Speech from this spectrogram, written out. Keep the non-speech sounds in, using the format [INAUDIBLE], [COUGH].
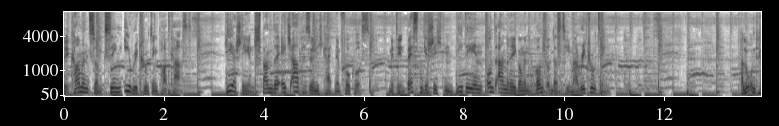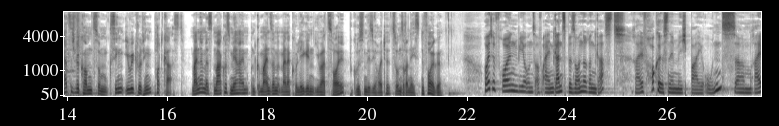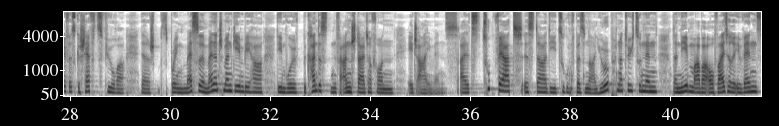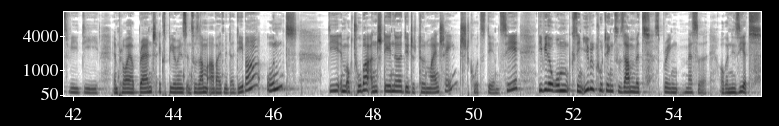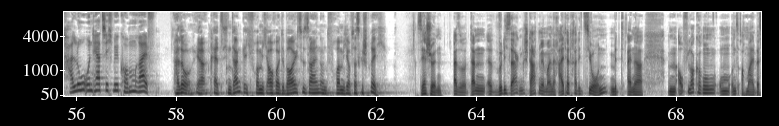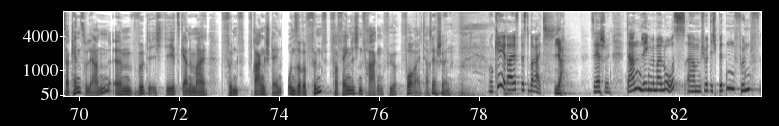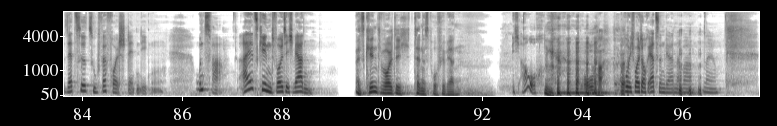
Willkommen zum Xing E-Recruiting Podcast. Hier stehen spannende HR-Persönlichkeiten im Fokus. Mit den besten Geschichten, Ideen und Anregungen rund um das Thema Recruiting. Hallo und herzlich willkommen zum Xing E-Recruiting Podcast. Mein Name ist Markus Mehrheim und gemeinsam mit meiner Kollegin Iva Zoy begrüßen wir Sie heute zu unserer nächsten Folge. Heute freuen wir uns auf einen ganz besonderen Gast. Ralf Hocke ist nämlich bei uns. Ähm, Ralf ist Geschäftsführer der Spring Messe Management GmbH, dem wohl bekanntesten Veranstalter von HR-Events. Als Zugpferd ist da die Zukunft Personal Europe natürlich zu nennen. Daneben aber auch weitere Events wie die Employer Brand Experience in Zusammenarbeit mit der DEBA und die im Oktober anstehende Digital Mind Change, kurz DMC, die wiederum Xing E-Recruiting zusammen mit Spring Messe organisiert. Hallo und herzlich willkommen, Ralf. Hallo, ja, herzlichen Dank. Ich freue mich auch heute bei euch zu sein und freue mich auf das Gespräch. Sehr schön. Also dann äh, würde ich sagen, starten wir mal nach alter Tradition mit einer ähm, Auflockerung, um uns auch mal besser kennenzulernen. Ähm, würde ich dir jetzt gerne mal fünf Fragen stellen. Unsere fünf verfänglichen Fragen für Vorreiter. Sehr schön. Okay, Ralf, bist du bereit? Ja. Sehr schön. Dann legen wir mal los. Ähm, ich würde dich bitten, fünf Sätze zu vervollständigen. Und zwar, als Kind wollte ich werden. Als Kind wollte ich Tennisprofi werden. Ich auch. [LAUGHS] Oha. Obwohl ich wollte auch Ärztin werden, aber [LAUGHS] naja.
